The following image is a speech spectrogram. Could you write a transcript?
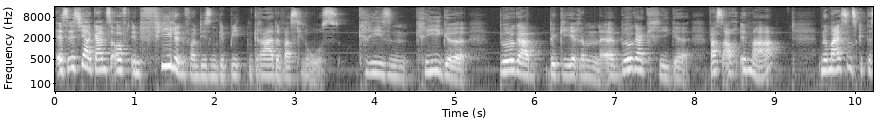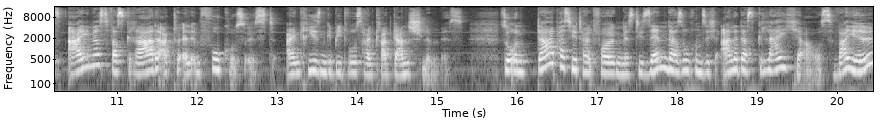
es ist ja ganz oft in vielen von diesen Gebieten gerade was los. Krisen, Kriege, Bürgerbegehren, äh, Bürgerkriege, was auch immer. Nur meistens gibt es eines, was gerade aktuell im Fokus ist. Ein Krisengebiet, wo es halt gerade ganz schlimm ist. So, und da passiert halt Folgendes. Die Sender suchen sich alle das Gleiche aus, weil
